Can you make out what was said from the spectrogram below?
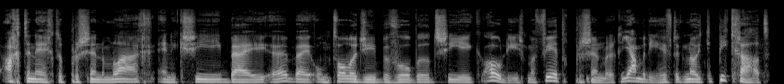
98% omlaag. En ik zie bij, eh, bij Ontology bijvoorbeeld, zie ik, oh, die is maar 40% omlaag. Ja, maar die heeft ook nooit die piek gehad.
